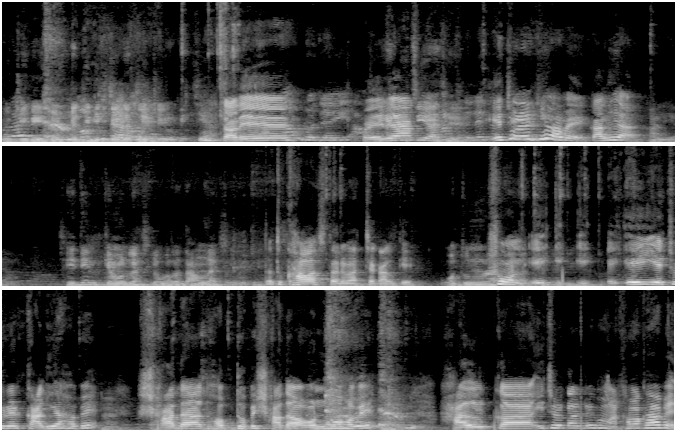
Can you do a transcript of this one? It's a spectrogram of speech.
কচি রেশনটা জিনিসটা তো কচি। তারে হয়ে এঁচড়ের কি হবে কালিয়া। কালিয়া সেদিন কেমন লাগছিল বলো? দারুণ লাগছিল তা তুই খাওয়াস তারে বাচ্চা কালকে। শোন এই এঁচড়ের কালিয়া হবে হ্যাঁ। সাদা ধপধপে সাদা অন্ন হবে হালকা এঁচড়ের কালিয়াটা কি মাখা মাখা হবে?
